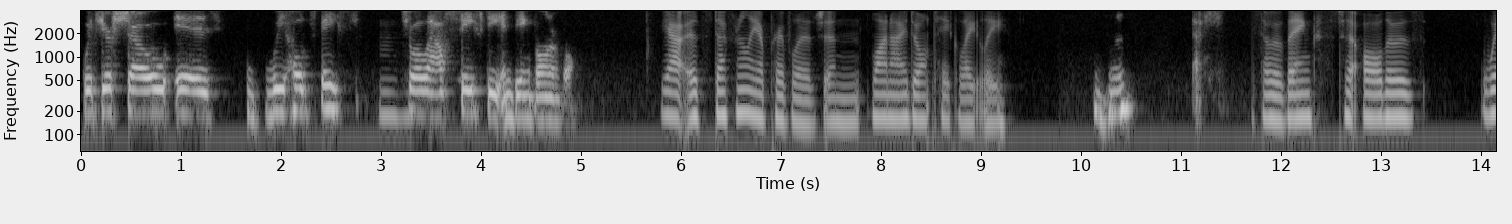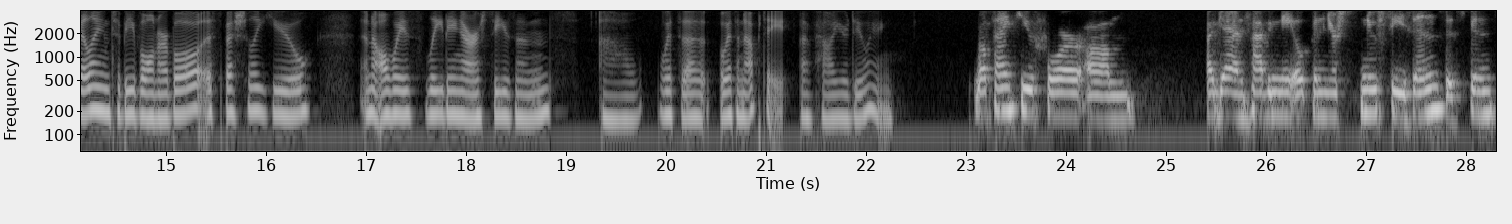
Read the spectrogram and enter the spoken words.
with your show is we hold space mm-hmm. to allow safety in being vulnerable. Yeah, it's definitely a privilege and one I don't take lightly. Mm-hmm. Yes. So thanks to all those willing to be vulnerable, especially you, and always leading our seasons uh, with a with an update of how you're doing. Well, thank you for um, again having me open your new seasons. It's been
